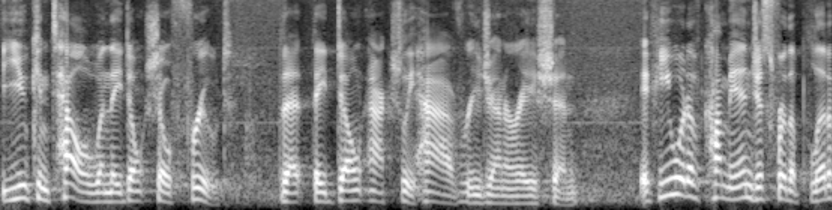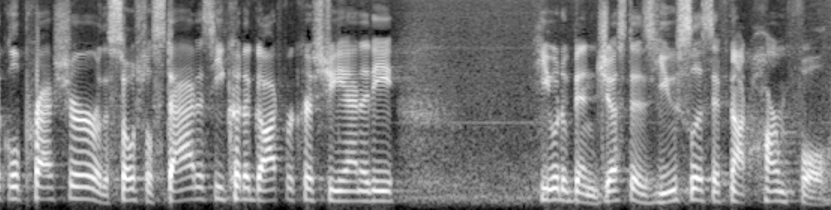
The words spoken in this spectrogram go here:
you can tell when they don't show fruit that they don't actually have regeneration. If he would have come in just for the political pressure or the social status he could have got for Christianity, he would have been just as useless, if not harmful,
